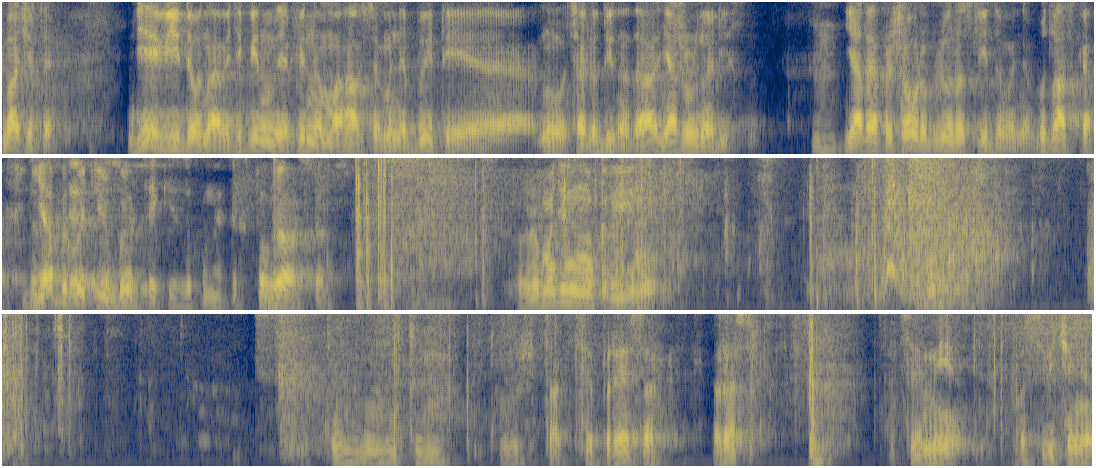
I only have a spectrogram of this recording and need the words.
Бачите? Є відео навіть, як він, як він намагався мене бити, е, ну, ця людина, да? я журналіст. Я зараз прийшов, роблю розслідування. Будь ласка, я би хотів би. якісь документи. Хто Да. ви? Громадянин України. Так, це преса. Раз. А це моє посвідчення.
